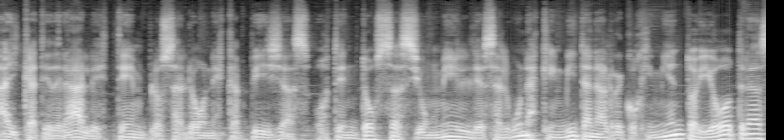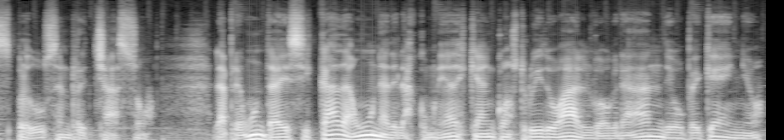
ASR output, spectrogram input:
Hay catedrales, templos, salones, capillas, ostentosas y humildes, algunas que invitan al recogimiento y otras producen rechazo. La pregunta es si cada una de las comunidades que han construido algo, grande o pequeño,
